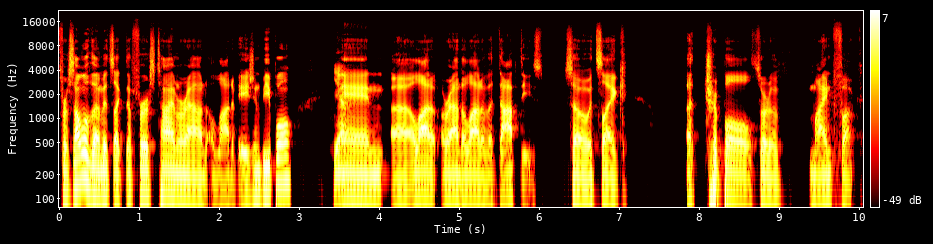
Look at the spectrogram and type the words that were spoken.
for some of them, it's like the first time around a lot of Asian people, Yeah. and uh, a lot of, around a lot of adoptees. So it's like a triple sort of mind fuck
